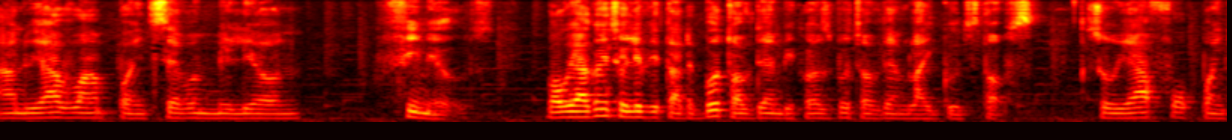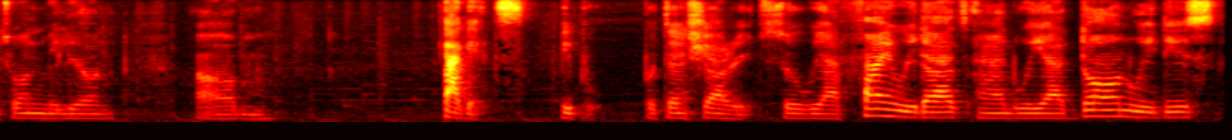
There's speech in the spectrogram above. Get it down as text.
and we have 1.7 million females. But we are going to leave it at the both of them because both of them like good stuffs. So we have 4.1 million um, targets people potential reach so we are fine with that and we are done with this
